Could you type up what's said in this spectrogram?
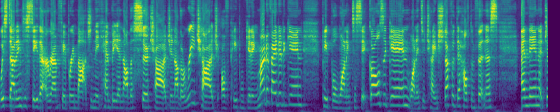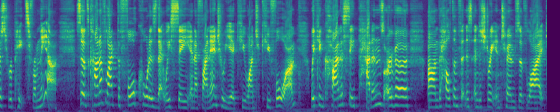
We're starting to see that around February, March, and there can be another surcharge, another recharge of people getting motivated again, people wanting to set goals again, wanting to change stuff with their health and fitness, and then it just repeats from there. So it's kind of like the four quarters that we see in a financial year, Q1 to Q4. We can kind of see patterns over um, the health and fitness industry in terms of like,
